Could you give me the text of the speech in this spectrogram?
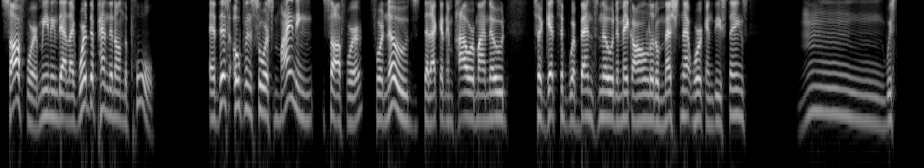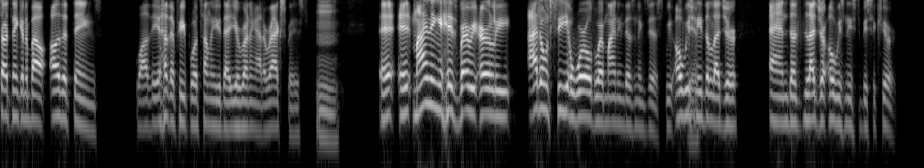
software, meaning that like we're dependent on the pool. If this open source mining software for nodes that I can empower my node to get to where Ben's node and make our own little mesh network and these things, mm, we start thinking about other things while the other people are telling you that you're running out of rack space. Mm. It, it, mining is very early. I don't see a world where mining doesn't exist. We always Yeah. need the ledger, and the ledger always needs to be secured.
